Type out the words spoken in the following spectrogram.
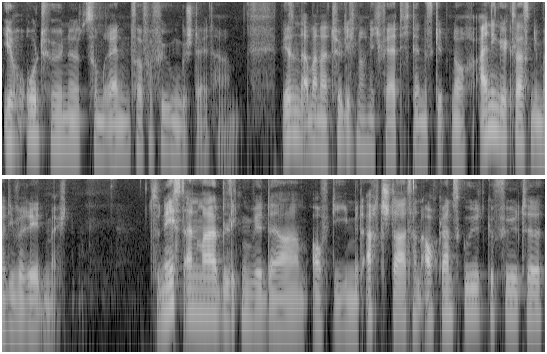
ihre O-Töne zum Rennen zur Verfügung gestellt haben. Wir sind aber natürlich noch nicht fertig, denn es gibt noch einige Klassen, über die wir reden möchten. Zunächst einmal blicken wir da auf die mit acht Startern auch ganz gut gefüllte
